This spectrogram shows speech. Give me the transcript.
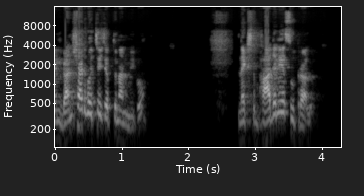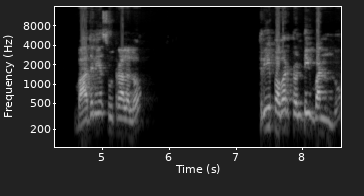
నేను గన్ షాట్ వచ్చే చెప్తున్నాను మీకు. నెక్స్ట్ భాజనీయ సూత్రాలు. భాజనీయ సూత్రాలలో త్రీ పవర్ ట్వంటీ వన్ను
